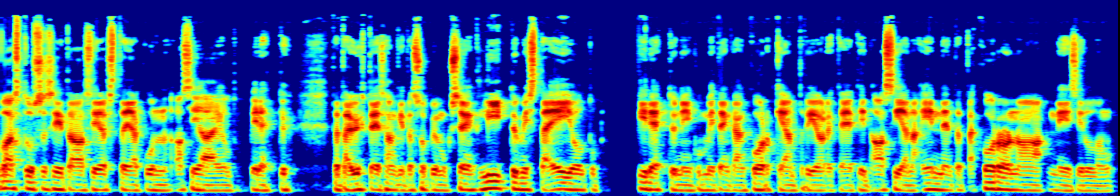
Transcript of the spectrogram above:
vastuussa siitä asiasta, ja kun asiaa ei oltu pidetty, tätä yhteishankintasopimukseen liittymistä ei oltu pidetty niin kuin mitenkään korkean prioriteetin asiana ennen tätä koronaa, niin silloin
